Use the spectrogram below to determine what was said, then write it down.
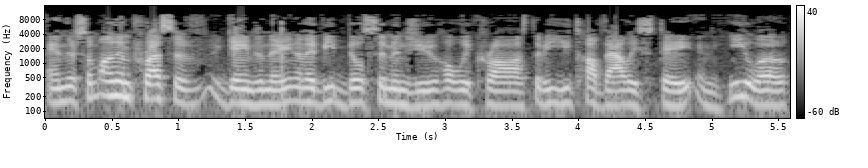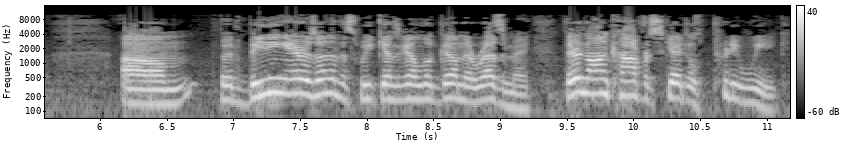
and there's some unimpressive games in there. You know, they beat Bill Simmons U, Holy Cross, they beat Utah Valley State and Hilo. Um, but beating Arizona this weekend is going to look good on their resume. Their non-conference schedule is pretty weak.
